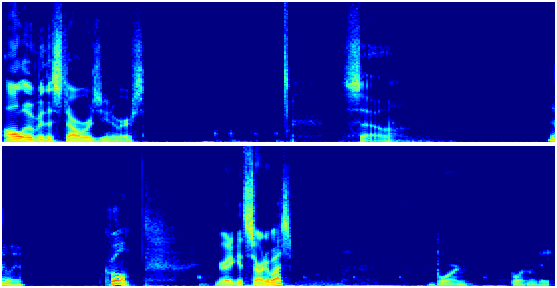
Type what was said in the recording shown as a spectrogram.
all over the star wars universe so anyway cool you ready to get started, Wes? Born. Born ready.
